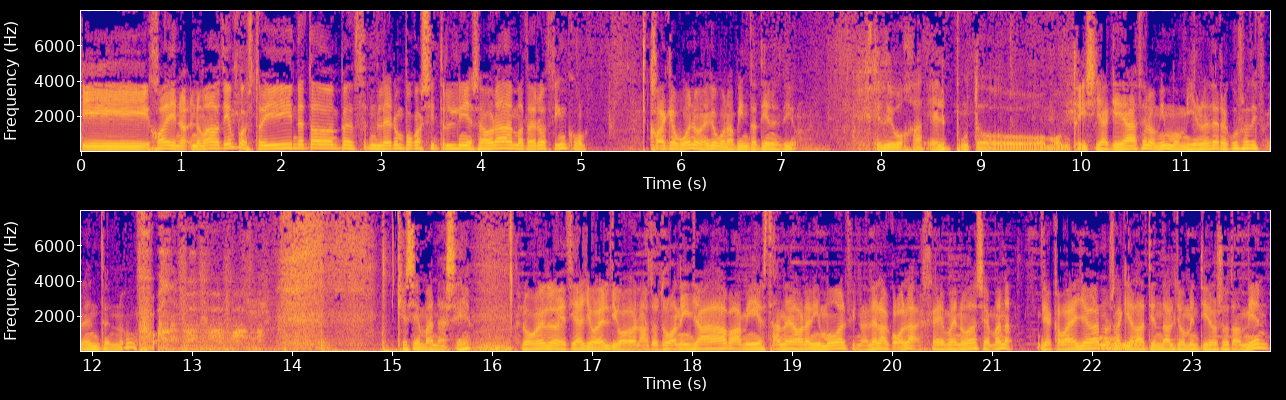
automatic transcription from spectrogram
Y, joder, no, no me ha dado tiempo. Estoy intentando leer un poco así entre líneas ahora Matadero 5. Joder, qué bueno, eh, qué buena pinta tiene, tío. Que dibujad. El puto Montéis. Y aquí hace lo mismo, millones de recursos diferentes, ¿no? Qué semanas, ¿eh? Luego lo decía Joel, digo, la Tortuga Ninja para mí están ahora mismo al final de la cola. Es que menuda semana. Y acaba de llegarnos aquí a la tienda del Yo Mentiroso también,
